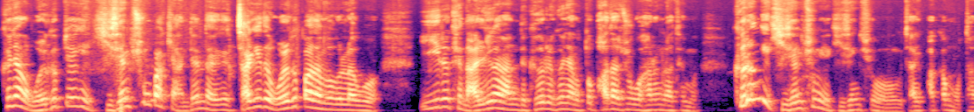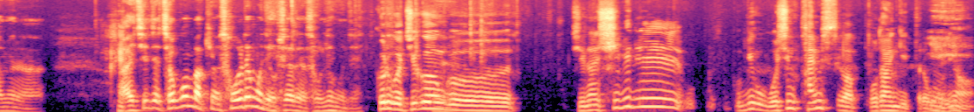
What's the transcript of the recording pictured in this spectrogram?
그냥 월급쟁이 기생충밖에 안 된다. 이게 자기들 월급 받아 먹으려고 이렇게 난리가 났는데 그거를 그냥 또 받아주고 하는 것 같으면 그런 게 기생충이에요. 기생충. 자기 바깥 못하면은. 아니 진짜 정권 바뀌면 서울대 문제 없어야 돼요. 서울대 문제. 그리고 지금 네. 그 지난 11일 미국 워싱턴 타임스가 보도한 게 있더라고요. 예, 예.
